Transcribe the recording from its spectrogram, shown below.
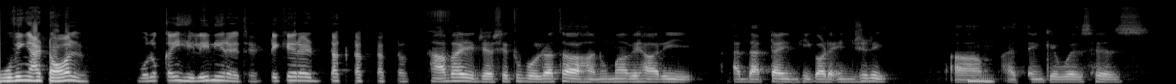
moving at all. वो लोग कहीं हिल ही नहीं रहे थे। टिके रहे टक टक टक टक। हाँ भाई जैसे तू बोल रहा था Hanuma Vihari at that he got an injury. Um, mm. I think it was his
